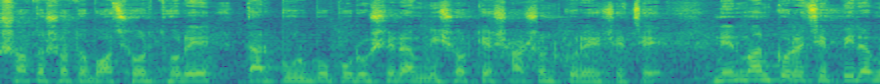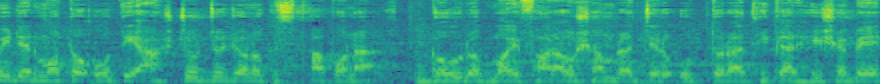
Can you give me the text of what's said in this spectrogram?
শত শত বছর ধরে তার পূর্বপুরুষেরা মিশরকে শাসন করে এসেছে। নির্মাণ করেছে পিরামিডের মতো অতি আশ্চর্যজনক স্থাপনা। গৌরবময় ফারাও সাম্রাজ্যের উত্তরাধিকার হিসেবে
